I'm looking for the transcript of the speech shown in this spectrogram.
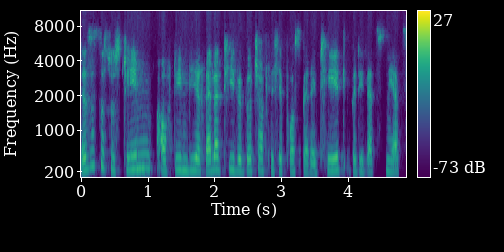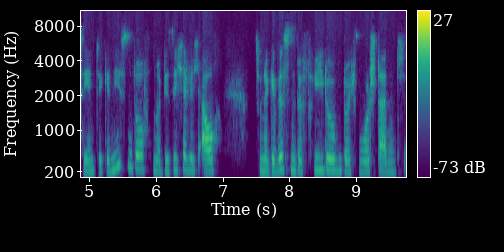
Das ist das System, auf dem wir relative wirtschaftliche Prosperität über die letzten Jahrzehnte genießen durften und die sicherlich auch zu einer gewissen Befriedung durch Wohlstand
